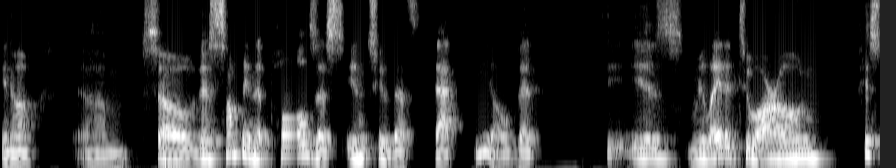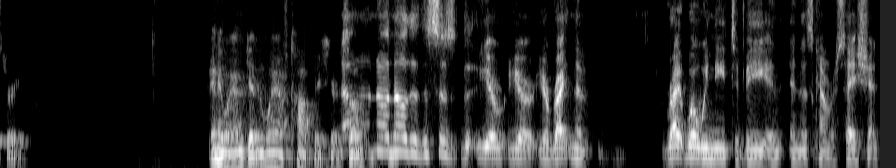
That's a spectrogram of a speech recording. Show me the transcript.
you know. Um, so there's something that pulls us into the that field that is related to our own history. Anyway, I'm getting way off topic here. No, so no, no, no. This is you're you're you're right in the right where we need to be in, in this conversation.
